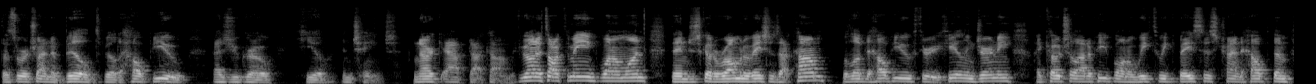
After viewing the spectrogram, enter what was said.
That's what we're trying to build to be able to help you as you grow, heal, and change. NARCapp.com. If you want to talk to me one on one, then just go to rawmotivations.com. We'd love to help you through your healing journey. I coach a lot of people on a week to week basis, trying to help them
